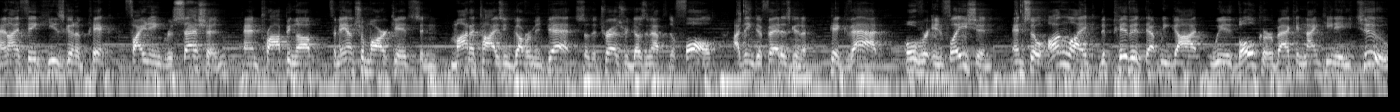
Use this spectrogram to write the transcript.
And I think he's going to pick fighting recession and propping up financial markets and monetizing government debt so the Treasury doesn't have to default. I think the Fed is going to pick that over inflation. And so unlike the pivot that we got with Volcker back in 1982,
